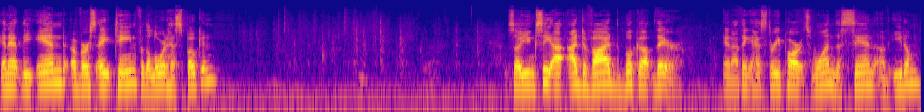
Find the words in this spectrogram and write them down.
And at the end of verse 18, for the Lord has spoken. So you can see I, I divide the book up there. And I think it has three parts one, the sin of Edom,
